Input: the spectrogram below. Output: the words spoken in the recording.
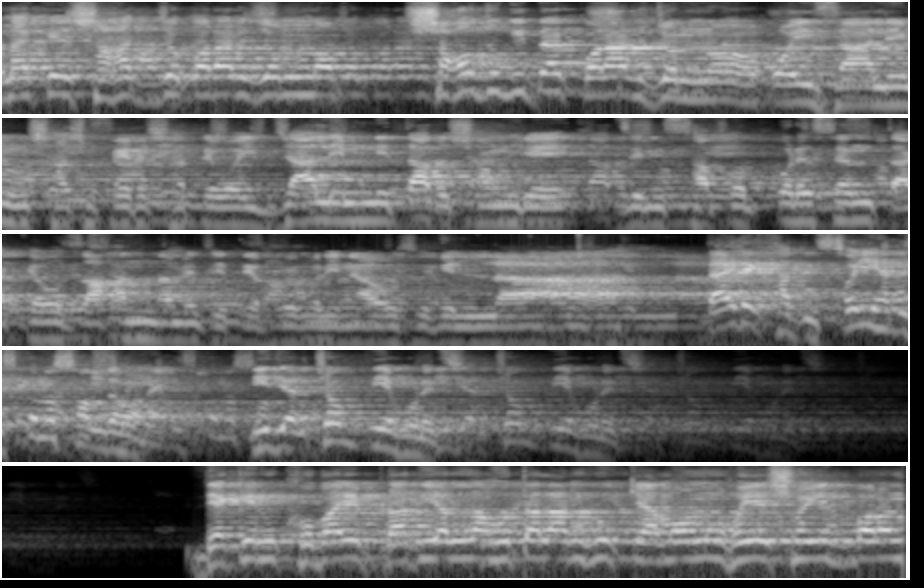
ওনাকে সাহায্য করার জন্য, সহযোগিতা করার জন্য ওই জালিম শাসকের সাথে, ওই জালিম নেতার সঙ্গে যিনি সাপোর্ট করেছেন, তাকেও জাহান নামে যেতে হবে বলি না ডাইরেক্ট হাদিস সই হাদিস, কোনো সন্দেহ নাই। নিজের চোখ দিয়ে পড়েছে চোখ দিয়ে পড়েছে। দেখেন খোবাই প্রাদি আল্লাহ তালানহু কেমন হয়ে শহীদ বরণ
